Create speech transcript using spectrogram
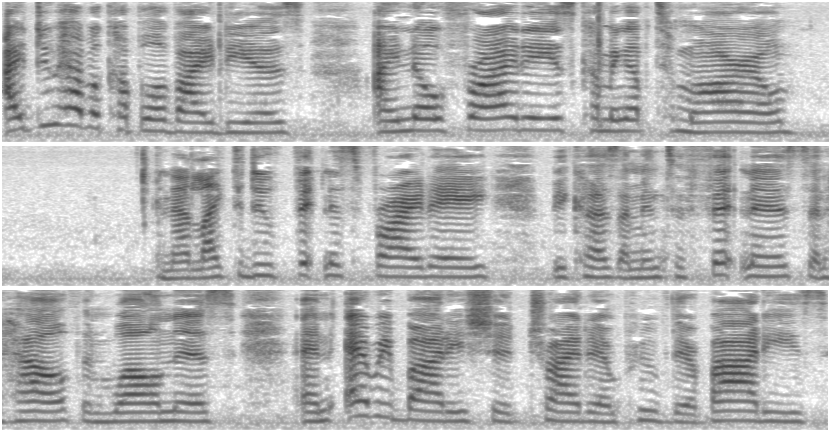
I do have a couple of ideas. I know Friday is coming up tomorrow and I'd like to do Fitness Friday because I'm into fitness and health and wellness and everybody should try to improve their bodies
